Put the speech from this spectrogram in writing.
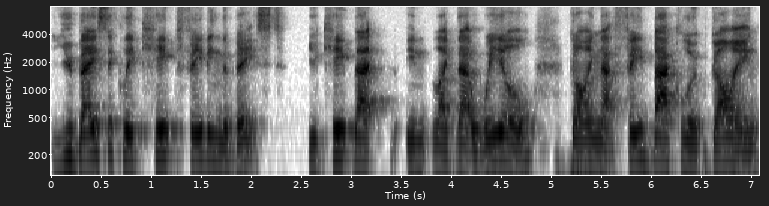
you basically keep feeding the beast. You keep that in like that wheel going that feedback loop going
